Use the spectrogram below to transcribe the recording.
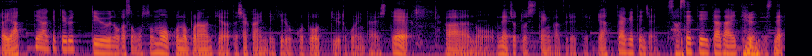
だやってあげてるっていうのがそもそもこのボランティアだったり社会にできることっていうところに対してあのね、ちょっと視点がずれてる。やってあげてんじゃないさせていただいてるんですね。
